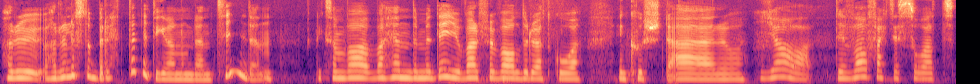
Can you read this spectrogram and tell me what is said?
Har, du, har du lust att berätta lite grann om den tiden? Liksom, vad, vad hände med dig och varför valde du att gå en kurs där? Och... Ja, det var faktiskt så att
